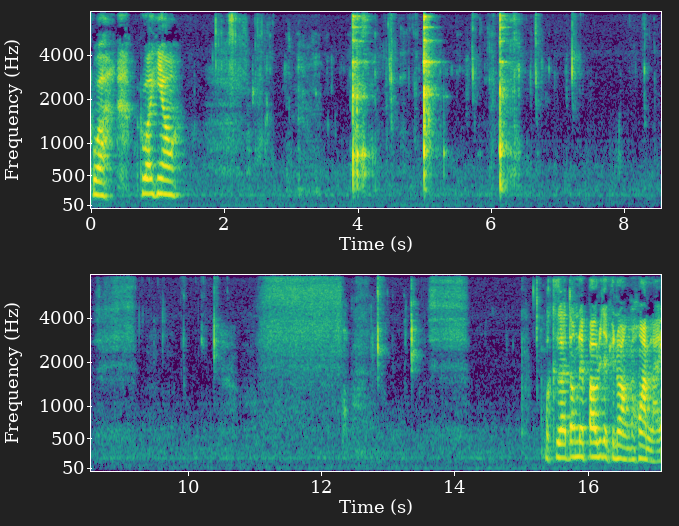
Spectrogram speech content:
กลัวกลัวเหี่ยว มะเขือต้องได้เป้าด้วยจ้ะพี่น้องมาหอนหลาย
